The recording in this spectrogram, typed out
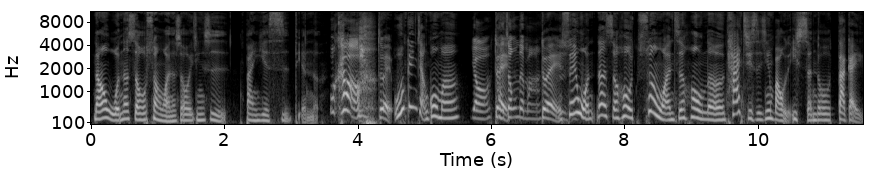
然后我那时候算完的时候已经是半夜四点了。我靠！对，我有跟你讲过吗？有对台中的吗？对，嗯所以我那时候算完之后呢，他其实已经把我的一生都大概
